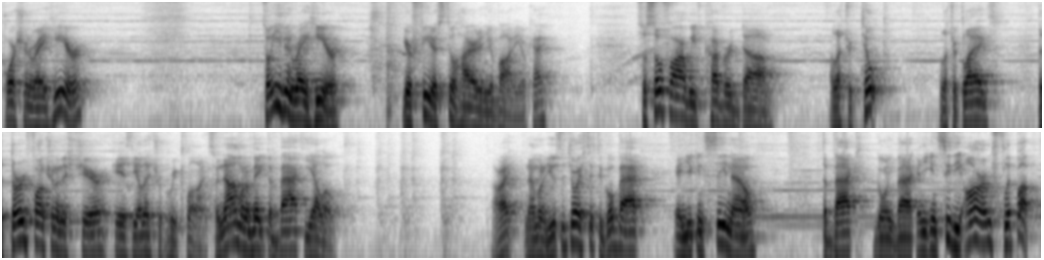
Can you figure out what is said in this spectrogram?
portion right here, so even right here, your feet are still higher than your body, okay? So, so far we've covered uh, electric tilt, electric legs, the third function of this chair is the electric recline. So now I'm going to make the back yellow. All right, now I'm going to use the joystick to go back and you can see now the back going back and you can see the arms flip up.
